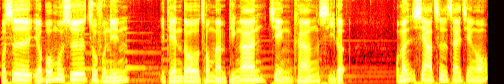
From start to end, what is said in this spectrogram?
我是尤博牧师，祝福您一天都充满平安、健康、喜乐。我们下次再见哦。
